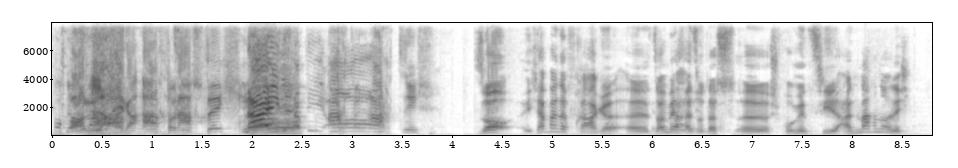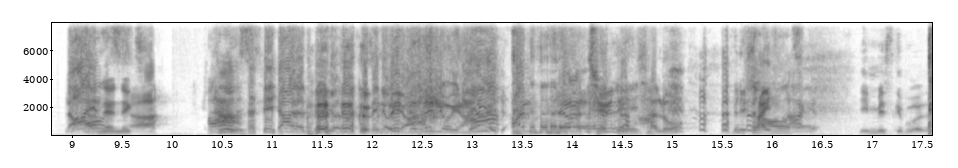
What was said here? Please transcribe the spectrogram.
Och, Und Lager 88. Nein, ich hab die. Oh. 88. So, ich habe mal eine Frage. Äh, sollen wir also das äh, Sprung ins Ziel anmachen oder nicht? Nein! Nee, nix. Ja. Ja, ja, natürlich. Sind ja. Video, ja! An, ja. Natürlich, hallo? Eine scheiß aus. Frage. Die Missgeburt.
